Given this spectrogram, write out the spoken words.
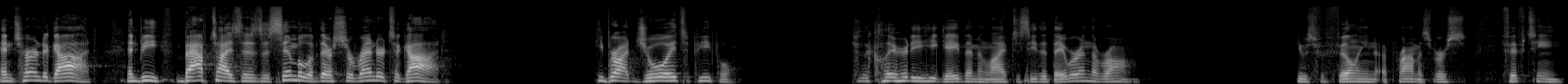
and turn to God and be baptized as a symbol of their surrender to God. He brought joy to people through the clarity he gave them in life to see that they were in the wrong he was fulfilling a promise. Verse 15.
